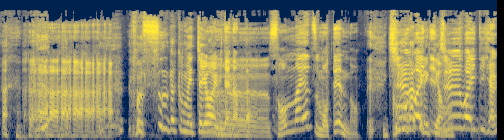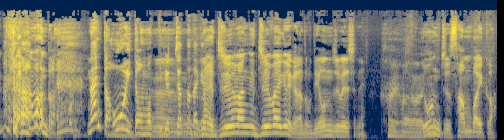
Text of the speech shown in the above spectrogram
もう数学めっちゃ弱いみたいになった。うんそんなやつモテんの ?10 高学倍って、歴はもう10倍って100、100万だぞ。なんか多いと思って言っちゃっただけ。はいなんか10万、10倍ぐらいかなと思って40倍でしたね。はいはい。43倍か。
